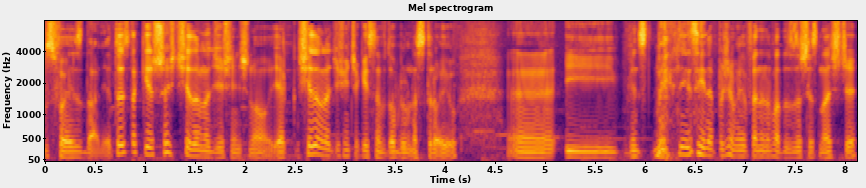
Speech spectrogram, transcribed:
swoje zdanie. To jest takie 6-7 na 10, no. Jak 7 na 10, jak jestem w dobrym nastroju. Yy, I więc mniej więcej na poziomie Final Fantasy 16.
